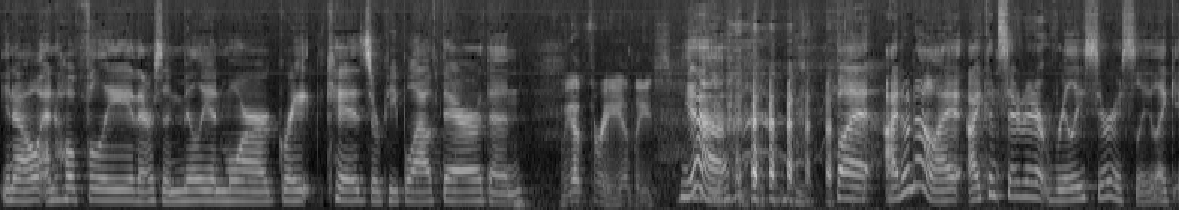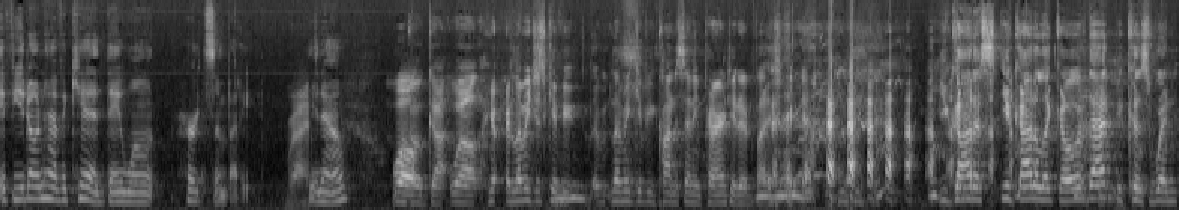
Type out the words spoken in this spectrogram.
you know, and hopefully there's a million more great kids or people out there than We got three at least. yeah. but I don't know. I, I considered it really seriously. Like, if you don't have a kid, they won't hurt somebody, Right. you know? Well, Oh God! Well, here, let me just give you let me give you condescending parenting advice right now. you gotta you gotta let go of that because when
